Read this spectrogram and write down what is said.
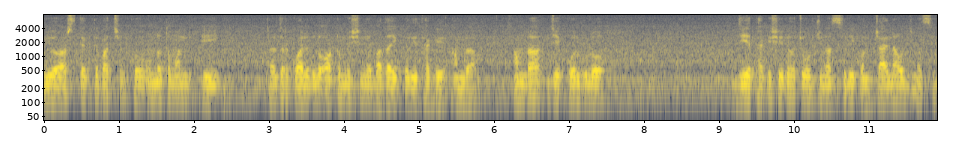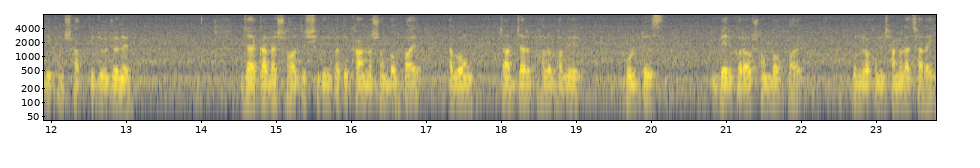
ভিউয়ার্স, দেখতে পাচ্ছেন খুব উন্নত মানের এই চার্জার কয়েলগুলো অটো মেশিনে বাদাই করে থাকে আমরা। আমরা যে কোরগুলো দিয়ে থাকি, সেটা হচ্ছে original silicon China original silicon সাত কেজি ওজনের। যার কারণে সহজে সিরিজ বাতি খাওয়ানো সম্ভব হয় এবং চার্জার ভালোভাবে ভোল্টেজ বের করাও সম্ভব হয়, কোনো রকম ঝামেলা ছাড়াই।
